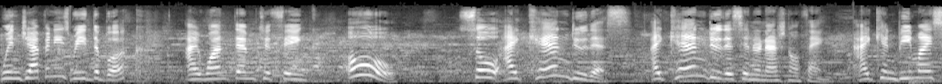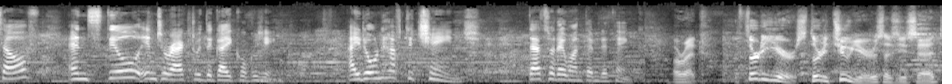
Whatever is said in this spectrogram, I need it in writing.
When Japanese read the book, I want them to think, "Oh, so I can do this. I can do this international thing. I can be myself and still interact with the gaikokujin. I don't have to change." That's what I want them to think. All right. 30 years, 32 years, as you said.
